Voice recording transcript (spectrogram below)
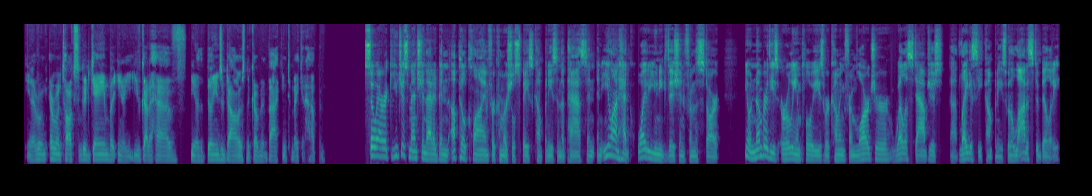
you know everyone everyone talks a good game but you know you've got to have you know the billions of dollars in the government backing to make it happen so eric you just mentioned that it had been an uphill climb for commercial space companies in the past and, and elon had quite a unique vision from the start you know a number of these early employees were coming from larger well established uh, legacy companies with a lot of stability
